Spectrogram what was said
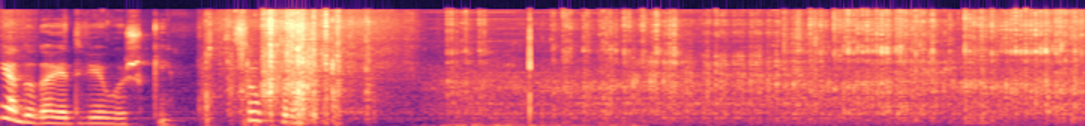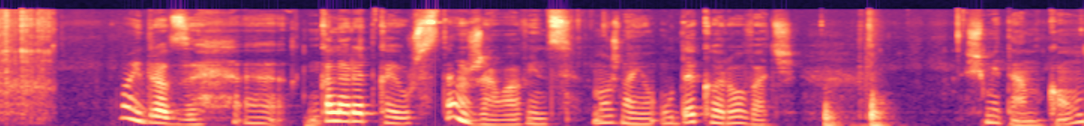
Ja dodaję dwie łyżki cukru. Moi drodzy, e, galaretka już stężała, więc można ją udekorować śmietanką.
